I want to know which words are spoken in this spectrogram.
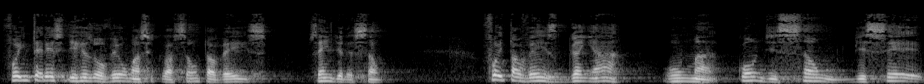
Foi interesse de resolver uma situação talvez sem direção. Foi talvez ganhar uma condição de ser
